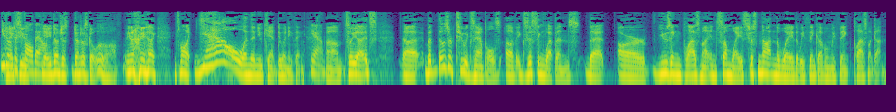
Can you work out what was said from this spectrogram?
You don't just you- fall down. Yeah, you don't just don't just go oh, you know, like it's more like yow, and then you can't do anything. Yeah. Um. So yeah, it's. Uh. But those are two examples of existing weapons that are using plasma in some ways, just not in the way that we think of when we think plasma gun.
